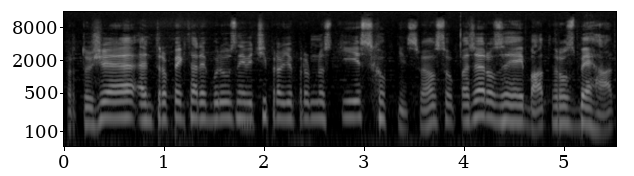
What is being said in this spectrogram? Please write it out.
Protože Entropic tady budou s největší pravděpodobností schopni svého soupeře rozhejbat, rozběhat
